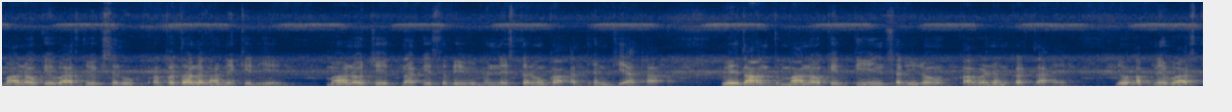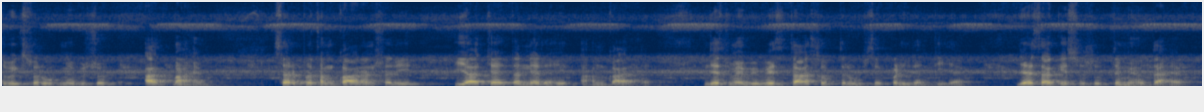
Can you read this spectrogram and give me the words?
मानव के वास्तविक स्वरूप अपता लगाने के लिए मानव चेतना के सभी विभिन्न स्तरों का अध्ययन किया था। वेदांत मानव के तीन शरीरों का वर्णन करता है, जो अपने वास्तविक स्वरूप में विशुद्ध आत्मा है। सर्वप्रथम कारण शरीर या चैतन्य रहित अहंकार है, जिसमें विविधता सुप्त रूप से पड़ी रहती है, जैसा कि सुसुप्त में होता है।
